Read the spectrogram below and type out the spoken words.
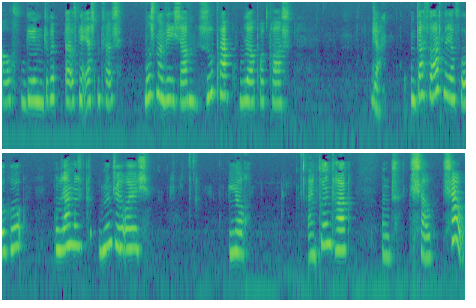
auf den, äh, auf den ersten Platz. Muss man wirklich sagen, super cooler Podcast. Ja, und das war's mit der Folge. Und damit wünsche ich euch noch einen schönen Tag und ciao, ciao.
